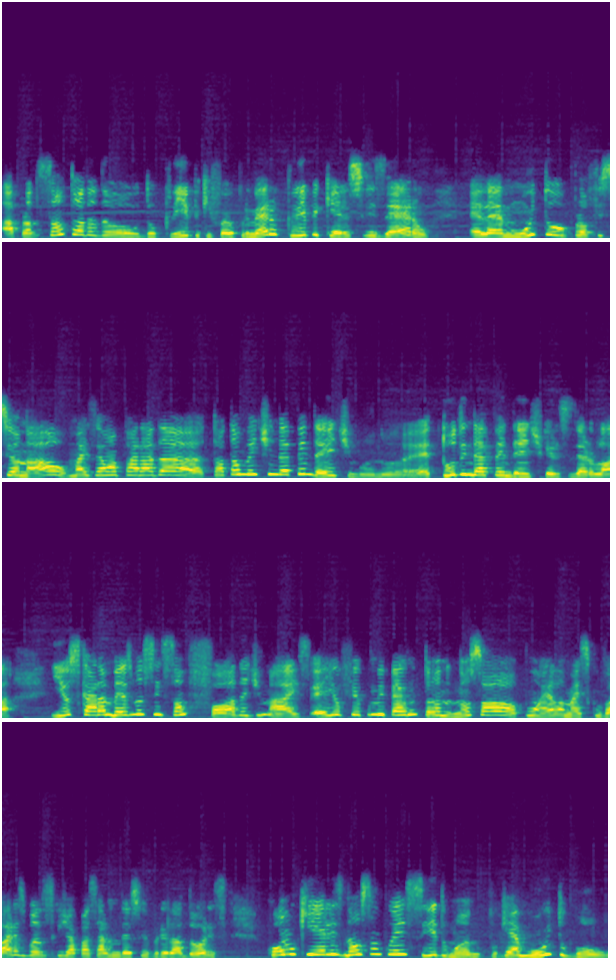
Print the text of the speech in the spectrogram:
A produção toda do, do clipe, que foi o primeiro clipe que eles fizeram, ela é muito profissional, mas é uma parada totalmente independente, mano. É tudo independente que eles fizeram lá. E os caras, mesmo assim, são foda demais. E eu fico me perguntando, não só com ela, mas com várias bandas que já passaram no Desfibriladores, como que eles não são conhecidos, mano? Porque é muito bom.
